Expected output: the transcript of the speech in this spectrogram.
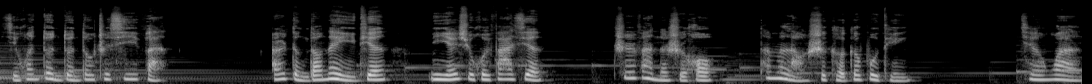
喜欢顿顿都吃稀饭，而等到那一天，你也许会发现。吃饭的时候，他们老是咳个不停，千万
